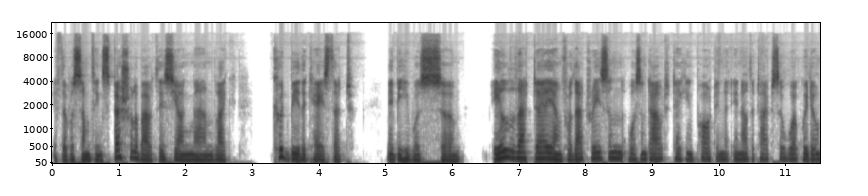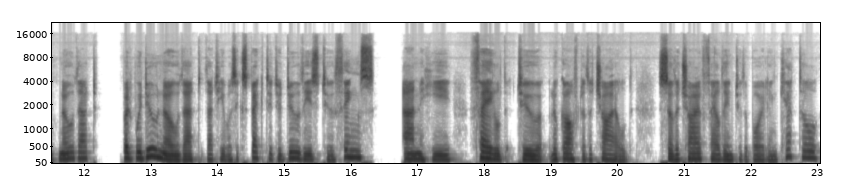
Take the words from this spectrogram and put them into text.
if there was something special about this young man like could be the case that maybe he was um, ill that day and for that reason wasn't out taking part in in other types of work. We don't know that. But we do know that that he was expected to do these two things and he failed to look after the child so the child fell into the boiling kettle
